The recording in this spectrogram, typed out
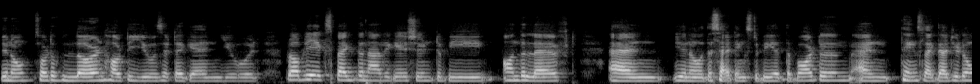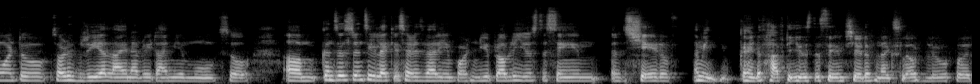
you know, sort of learn how to use it again. You would probably expect the navigation to be on the left and you know the settings to be at the bottom and things like that. You don't want to sort of realign every time you move. So um, consistency like you said is very important. You probably use the same uh, shade of i mean you kind of have to use the same shade of next nextcloud blue for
